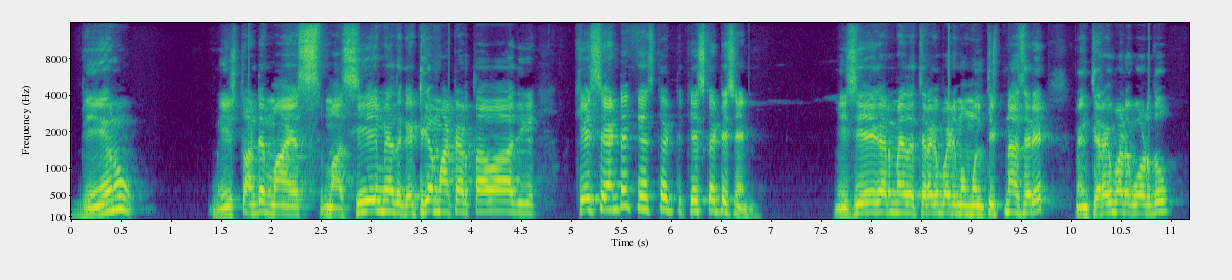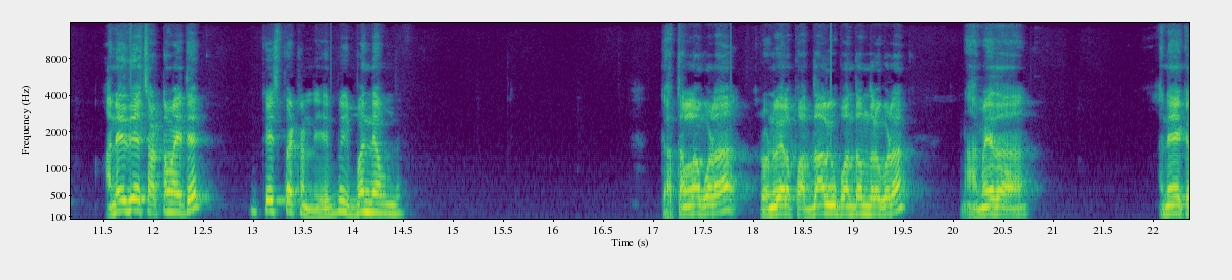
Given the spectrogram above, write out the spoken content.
నేను మీ ఇష్టం అంటే మా ఎస్ మా సిఐ మీద గట్టిగా మాట్లాడతావా? అది కేసే అంటే కేసు కట్టి కేసు కట్టేసేయండి. మీ సీఏ గారి మీద తిరగబడి మమ్మల్ని తిట్టినా సరే మేము తిరగబడకూడదు అనేదే చట్టం అయితే కేసు పెట్టండి. ఇబ్బంది ఏముంది? గతంలో కూడా రెండు వేల పద్నాలుగు పంతొమ్మిదిలో కూడా నా మీద అనేక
